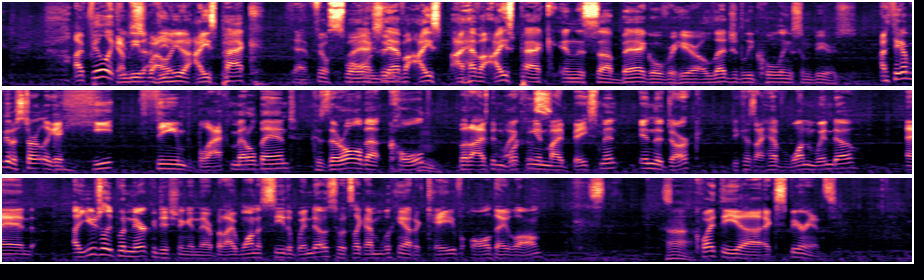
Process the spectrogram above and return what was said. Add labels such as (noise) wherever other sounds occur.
I feel like You I'm need, do you need an ice pack? Yeah, it feels I swollen. actually dude. have an ice. I have an ice pack in this uh, bag over here, allegedly cooling some beers. I think I'm going to start like a heat themed black metal band because they're all about cold. But I've been like working this. in my basement in the dark because I have one window and I usually put an air conditioning in there, but I want to see the window. So it's like I'm looking at a cave all day long. It's, it's quite the uh, experience.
